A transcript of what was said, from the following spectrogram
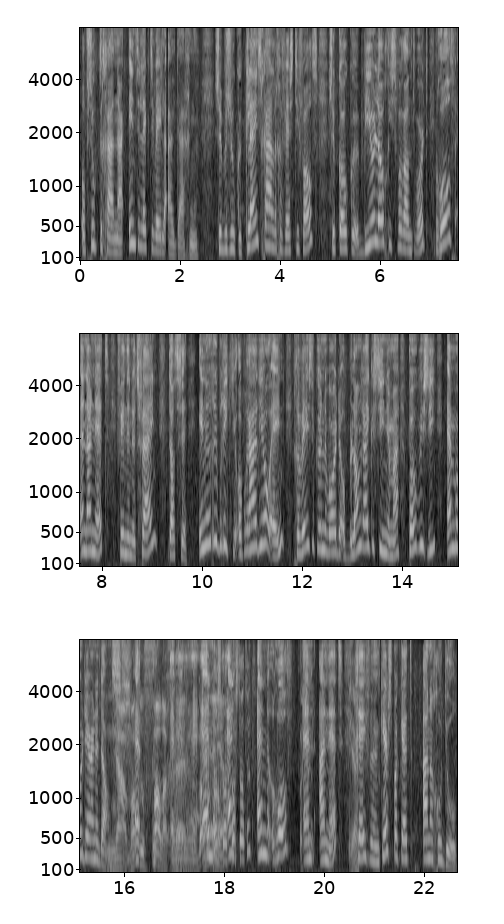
op zoek te gaan naar intellectuele uitdagingen. Ze bezoeken kleinschalige festivals, ze koken biologisch verantwoord. Rolf en Annette vinden het fijn dat ze in een rubriekje op Radio 1... gewezen kunnen worden op belangrijke cinema, poëzie en moderne dans. Nou, wat En- toevallig. eh. en, was dat- en- was dat het? En Rolf en Annette Ja? geven hun kerstpakket aan een goed doel.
